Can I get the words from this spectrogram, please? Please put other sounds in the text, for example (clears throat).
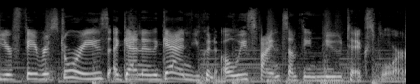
your favorite stories again and again, you can always find something new to explore.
